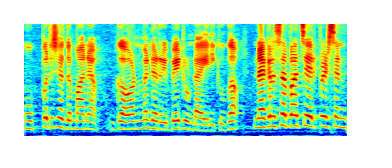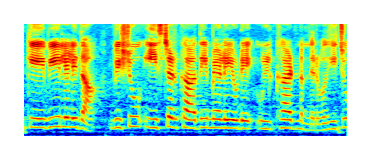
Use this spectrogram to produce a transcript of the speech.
മുപ്പത് ശതമാനം ഗവൺമെന്റ് റിബേറ്റ് ഉണ്ടായിരിക്കുക. നഗരസഭാ chairperson K V Lalitha Vishu Easter khadi മേളയുടെ ഉദ്ഘാടനം നിർവഹിച്ചു.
